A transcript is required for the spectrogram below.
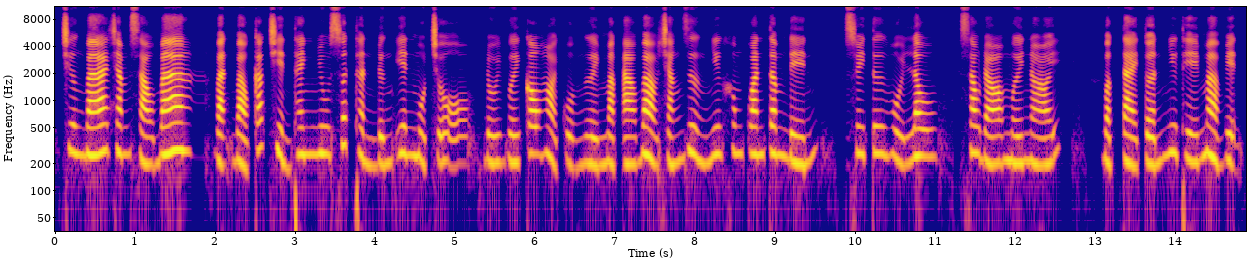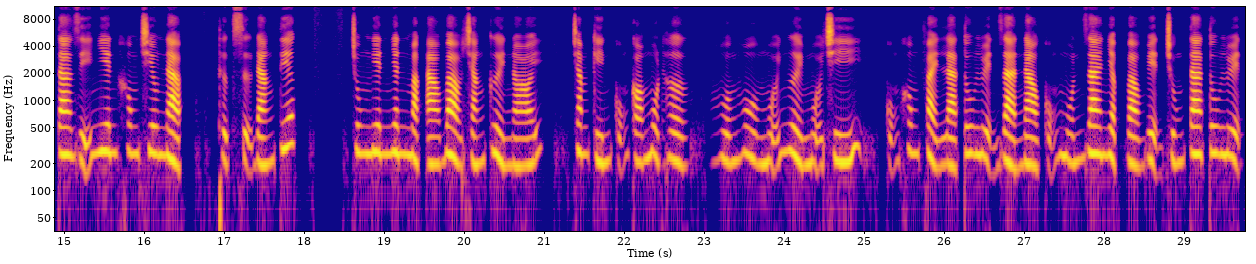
Chương 363, Vạn Bảo các triển thanh nhu xuất thần đứng yên một chỗ, đối với câu hỏi của người mặc áo bào trắng dường như không quan tâm đến, suy tư hồi lâu, sau đó mới nói: Bậc tài tuấn như thế mà viện ta dĩ nhiên không chiêu nạp, thực sự đáng tiếc. Trung niên nhân mặc áo bào trắng cười nói, chăm kín cũng có một hờ, huống hồ mỗi người mỗi trí, cũng không phải là tu luyện giả nào cũng muốn gia nhập vào viện chúng ta tu luyện.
